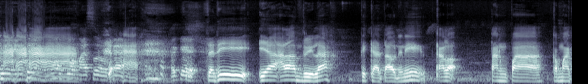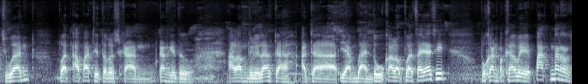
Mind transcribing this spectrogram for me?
itu, itu yang mau masuk. Oke. Jadi ya alhamdulillah tiga tahun ini kalau tanpa kemajuan buat apa diteruskan kan gitu. Ah. Alhamdulillah udah ada yang bantu. Kalau buat saya sih bukan pegawai, partner,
